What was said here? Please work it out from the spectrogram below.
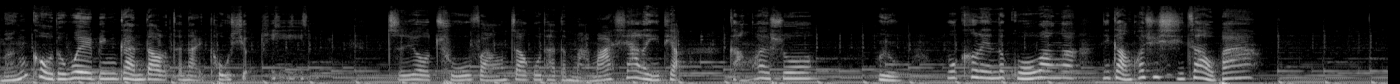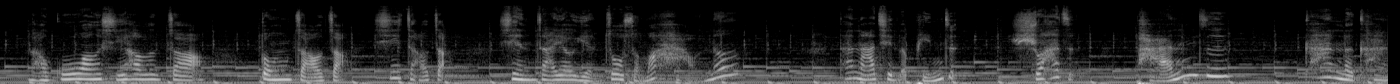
门口的卫兵看到了，在那里偷笑。嘿嘿嘿。只有厨房照顾他的妈妈吓了一跳，赶快说：“哎呦，我可怜的国王啊，你赶快去洗澡吧。”老国王洗好了澡，东找找，西找找。现在要演奏什么好呢？他拿起了瓶子、刷子、盘子，看了看，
